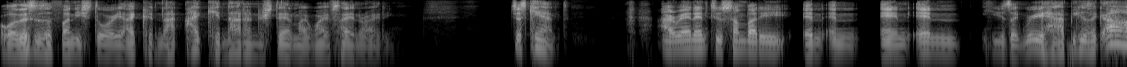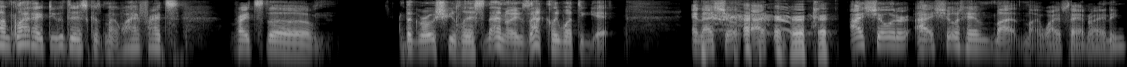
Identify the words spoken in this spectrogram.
Well, this is a funny story. I could not I cannot understand my wife's handwriting. Just can't. I ran into somebody and and and and he's like really happy. He's like, "Oh, I'm glad I do this because my wife writes writes the the grocery list, and I know exactly what to get." And I showed I, I showed her I showed him my my wife's handwriting,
